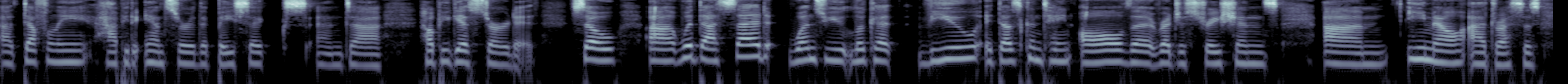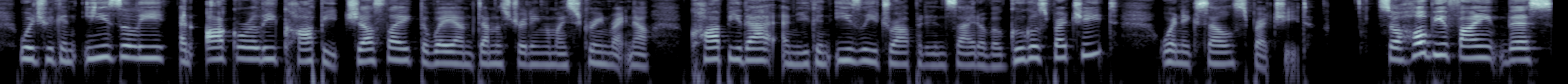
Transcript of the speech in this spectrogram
Uh, definitely happy to answer the basics and uh, help you get started. So, uh, with that said, once you look at view, it does contain all the registrations, um, email addresses, which we can easily and awkwardly copy, just like the way I'm demonstrating on my screen right now. Copy that and you can easily drop it inside of a Google spreadsheet or an Excel spreadsheet. So hope you find this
